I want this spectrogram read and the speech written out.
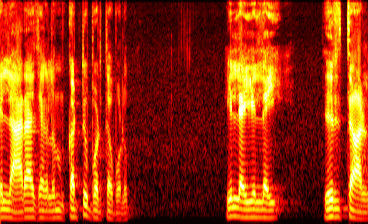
எல்லா அராஜகங்களும் கட்டுப்படுத்தப்படும். இல்லை இல்லை நிறுத்தாள்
